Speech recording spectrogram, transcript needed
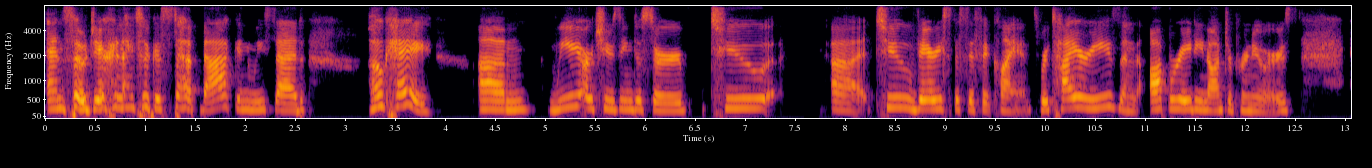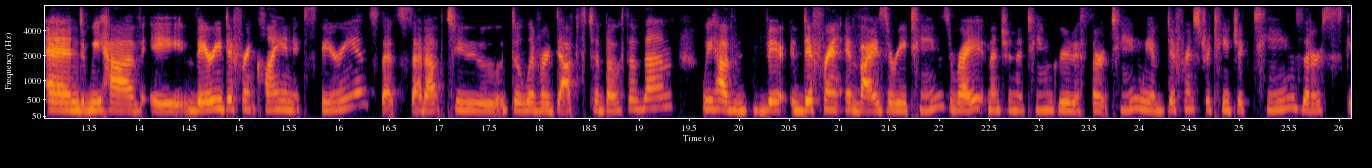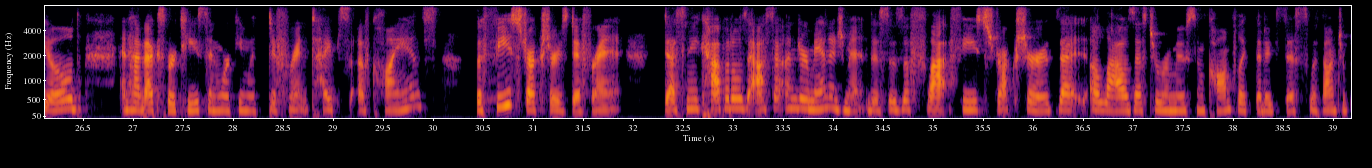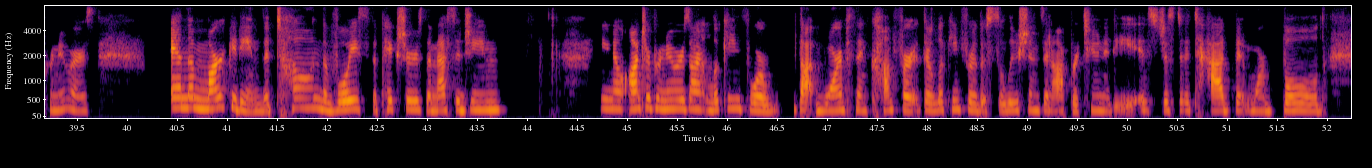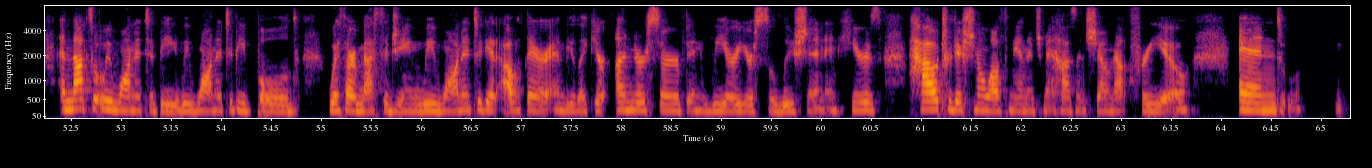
and so Jared and I took a step back and we said, okay, um, we are choosing to serve two uh, two very specific clients retirees and operating entrepreneurs. And we have a very different client experience that's set up to deliver depth to both of them. We have different advisory teams, right? Mentioned the team grew to 13. We have different strategic teams that are skilled and have expertise in working with different types of clients. The fee structure is different. Destiny Capital's asset under management. This is a flat fee structure that allows us to remove some conflict that exists with entrepreneurs. And the marketing, the tone, the voice, the pictures, the messaging, you know, entrepreneurs aren't looking for that warmth and comfort. They're looking for the solutions and opportunity. It's just a tad bit more bold. And that's what we wanted to be. We wanted to be bold with our messaging. We wanted to get out there and be like, you're underserved and we are your solution. And here's how traditional wealth management hasn't shown up for you. And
